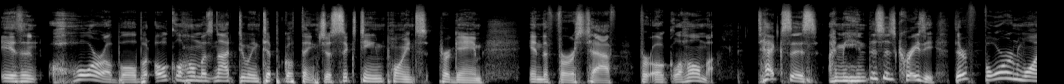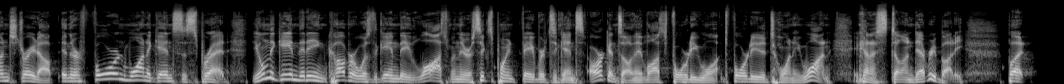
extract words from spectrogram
isn't horrible, but Oklahoma's not doing typical things, just 16 points per game in the first half for Oklahoma. Texas, I mean, this is crazy. They're four and one straight up, and they're four and one against the spread. The only game they didn't cover was the game they lost when they were six point favorites against Arkansas, and they lost 41, 40 to 21. It kind of stunned everybody. But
